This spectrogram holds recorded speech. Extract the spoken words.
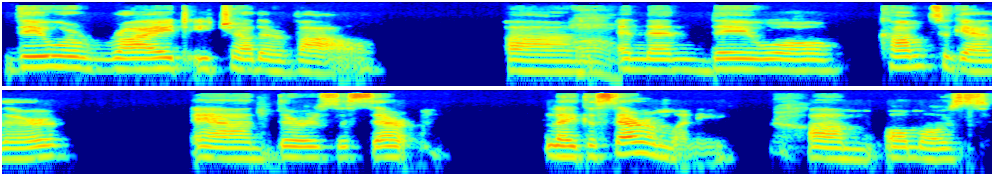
they will write each other vow. Um, wow. and then they will come together and there's a cer- like a ceremony um almost.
